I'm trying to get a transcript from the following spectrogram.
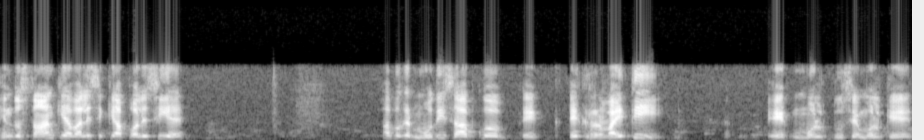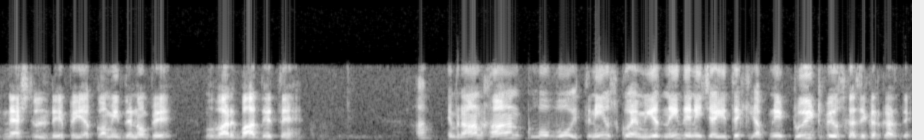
हिंदुस्तान के हवाले से क्या पॉलिसी है? अब अगर मोदी साहब को एक एक रवायती, एक मुल्क, दूसरे मुल्क के नेशनल डे पे या कौमी दिनों पे मुबारकबाद देते हैं, अब इमरान खान को वो इतनी उसको अहमियत नहीं देनी चाहिए थी कि अपनी ट्वीट पे उसका ज़िक्र कर दे।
